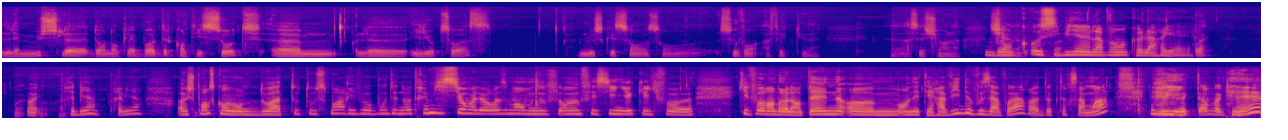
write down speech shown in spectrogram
les muscles, donc, donc les borders, quand ils sautent, euh, le iliopsoas, les muscles sont, sont souvent affectueux euh, à ce. Chien-là, Donc aussi ouais. bien l'avant que l'arrière. Ouais, Ouais, ouais. très bien, très bien. Euh, je pense qu'on doit tout doucement arriver au bout de notre émission. Malheureusement, on nous, fait- on nous fait signe qu'il faut, euh, qu'il faut rendre l'antenne. Euh, on était ravis de vous avoir, euh, docteur Samois, Oui. docteur Wagner.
